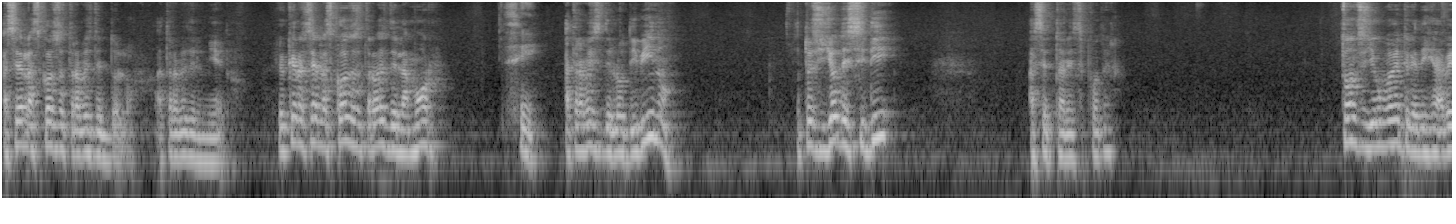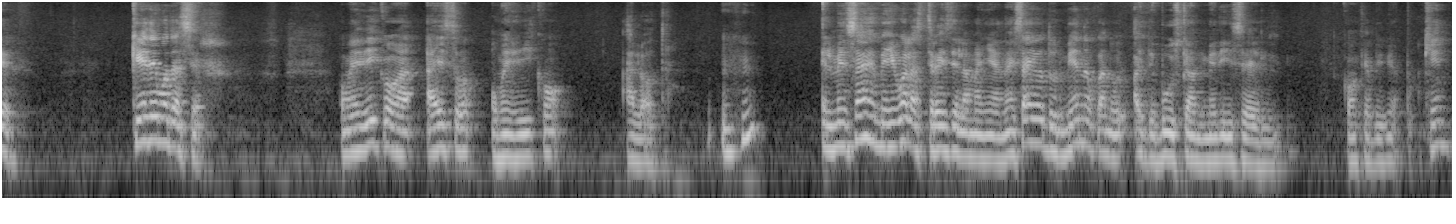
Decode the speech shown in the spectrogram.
hacer las cosas a través del dolor, a través del miedo. Yo quiero hacer las cosas a través del amor. Sí. A través de lo divino. Entonces yo decidí aceptar ese poder. Entonces llegó un momento que dije, a ver, ¿qué debo de hacer? O me dedico a, a esto o me dedico al otro. El mensaje me llegó a las 3 de la mañana. Estaba yo durmiendo cuando ay, te buscan, me dice el con que vivía. ¿Quién?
